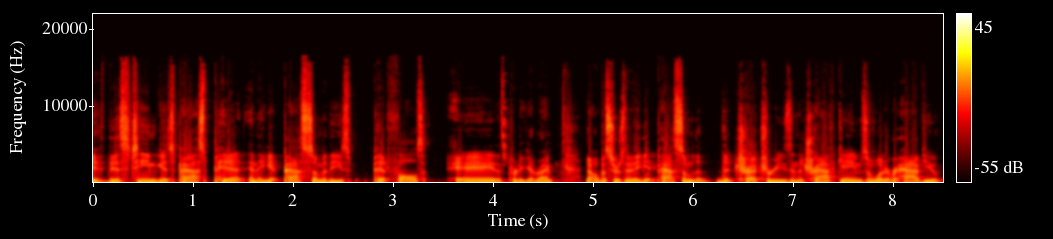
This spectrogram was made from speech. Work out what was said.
if this team gets past Pitt and they get past some of these pitfalls, hey, that's pretty good, right? No, but seriously, they get past some of the, the treacheries and the trap games and whatever have you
